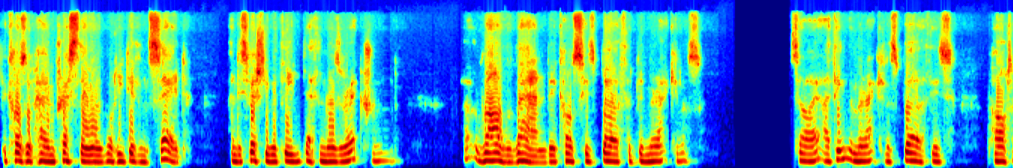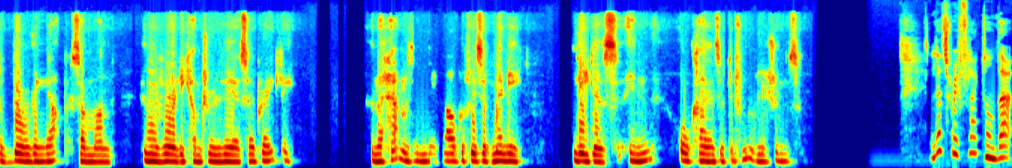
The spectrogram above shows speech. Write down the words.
because of how impressed they were with what he did and said, and especially with the death and resurrection, uh, rather than because his birth had been miraculous. So I, I, think the miraculous birth is part of building up someone whom we've already come to revere so greatly. And that happens in the biographies of many leaders in all kinds of different religions let's reflect on that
